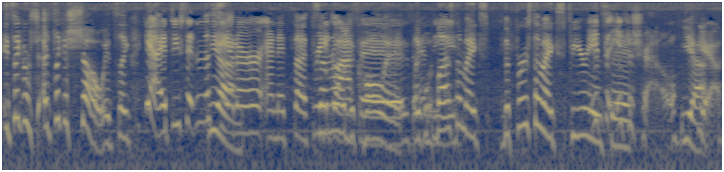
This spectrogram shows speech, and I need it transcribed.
it's like a, it's like a show. It's like Yeah, it's you sit in the Yeah. theater and it's the I 3D don't know what glasses. to call it. Like and last the- time I, ex- the first time I it's experienced a, it, it's a show. yeah, yeah.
